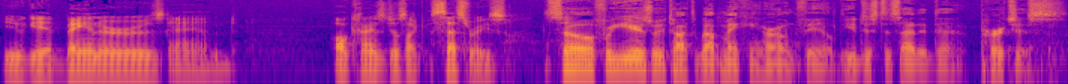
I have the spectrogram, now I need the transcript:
You get banners and all kinds of just like accessories. So for years we've talked about making our own field. You just decided to purchase.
